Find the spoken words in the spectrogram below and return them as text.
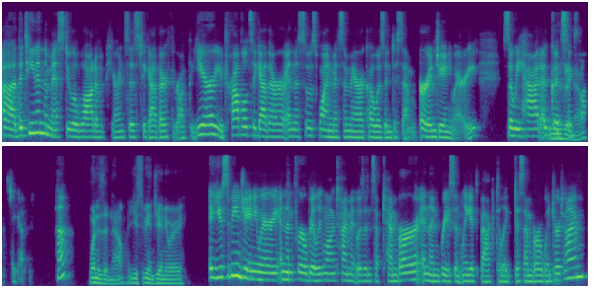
uh, the teen and the miss do a lot of appearances together throughout the year. You travel together and this was when miss america was in december or in january. So we had a when good six months together. Huh? When is it now? It used to be in january. It used to be in January, and then for a really long time it was in September, and then recently it's back to like December winter time.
